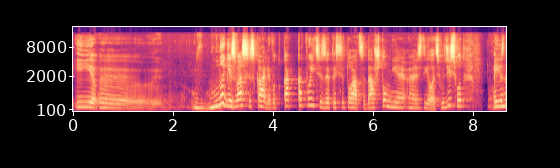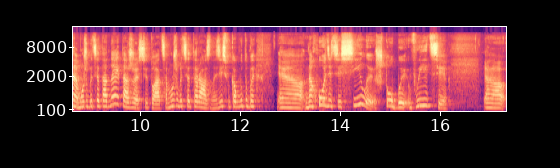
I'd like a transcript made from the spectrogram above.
и э, многие из вас искали, вот как, как выйти из этой ситуации, да, что мне э, сделать. Вот здесь вот я не знаю, может быть, это одна и та же ситуация, может быть, это разное. Здесь вы как будто бы э, находите силы, чтобы выйти Э,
